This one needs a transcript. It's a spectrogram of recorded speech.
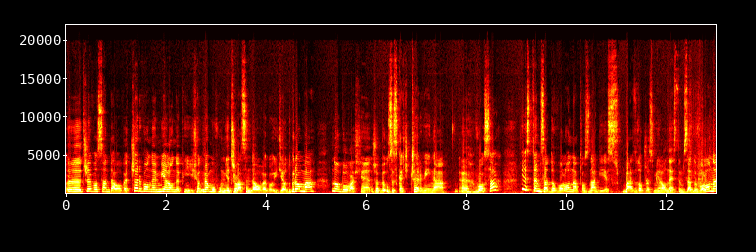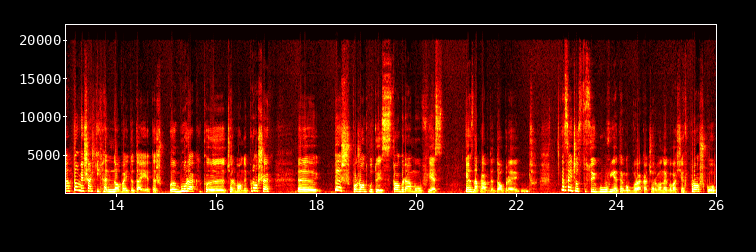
e, drzewo sandałowe czerwone, mielone 50 gramów. U mnie drzewa sandałowego idzie od groma, no bo właśnie, żeby uzyskać czerwień na e, włosach. Jestem zadowolona, to z Nagi jest bardzo dobrze zmielone, jestem zadowolona. Do mieszanki hennowej dodaję też e, burak, czerwony proszek. Też w porządku, tu jest 100 gramów, jest, jest naprawdę dobry. Ja zasadniczo stosuję głównie tego buraka czerwonego właśnie w proszku.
